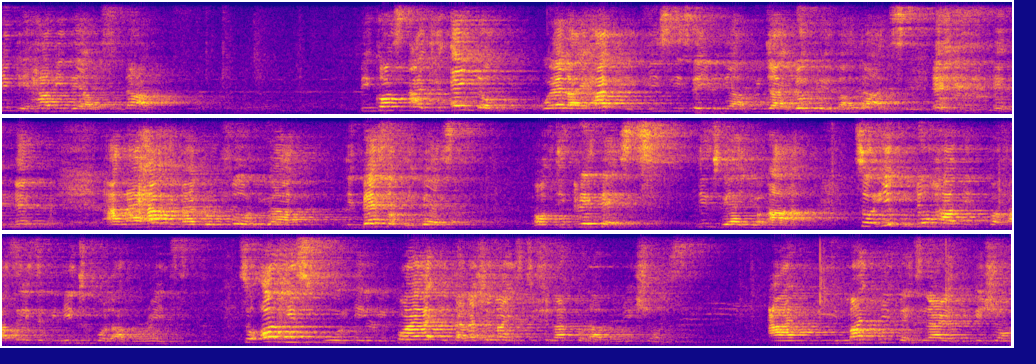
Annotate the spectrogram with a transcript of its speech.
If they have it there also now. Because at the end of, well, I had a VC saying in Abuja, I don't know about that. and I have the microphone, you are the best of the best, of the greatest. This is where you are. So if we don't have the facility, we need to collaborate. So all this will require international institutional collaborations and imagining veterinary education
